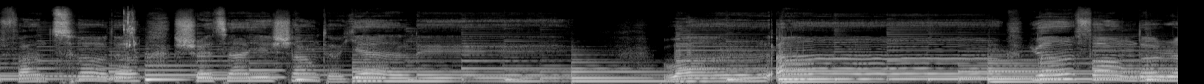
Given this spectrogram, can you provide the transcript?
反侧的睡在异乡的夜里。晚安，远方的人，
